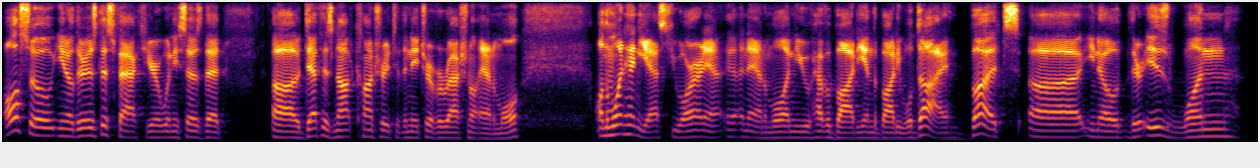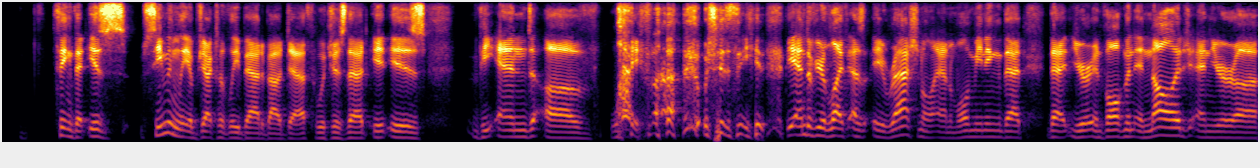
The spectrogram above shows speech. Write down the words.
also, you know, there is this fact here when he says that uh, death is not contrary to the nature of a rational animal on the one hand, yes, you are an, an, animal and you have a body, and the body will die. But uh, you know, there is one thing that is seemingly objectively bad about death, which is that it is the end of life, which is the the end of your life as a rational animal, meaning that that your involvement in knowledge and your uh,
